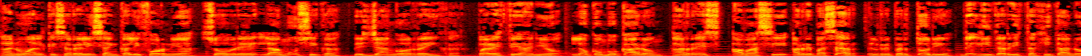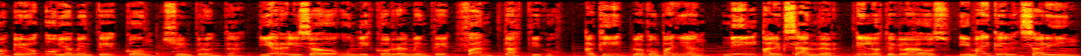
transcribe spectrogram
anual que se realiza en California sobre la música de Django Reinhardt. Para este año lo convocaron a Rez Abasi a repasar el repertorio del guitarrista gitano, pero obviamente con su impronta. Y ha realizado un disco realmente fantástico. Aquí lo acompañan Neil Alexander en los teclados y Michael Sarin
